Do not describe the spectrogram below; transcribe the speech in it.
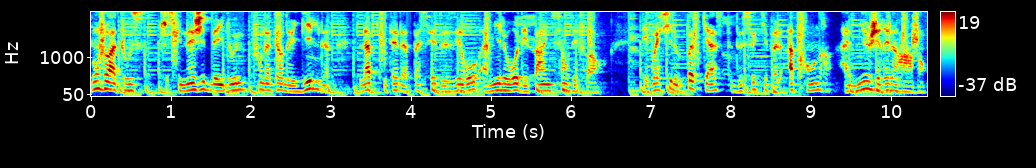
Bonjour à tous, je suis Najib Beidoun, fondateur de Yield, l'app qui t'aide à passer de 0 à 1000 euros d'épargne sans effort. Et voici le podcast de ceux qui veulent apprendre à mieux gérer leur argent.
